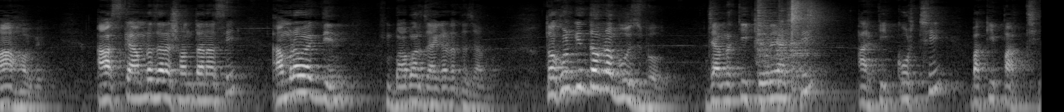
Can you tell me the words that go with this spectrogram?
মা হবে। আজকে আমরা যারা সন্তান আছি আমরাও একদিন বাবার জায়গাটাতে যাব। তখন কিন্তু আমরা বুঝব যে আমরা কি করে আসছি, আর কি করছি বা কি পাচ্ছি।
